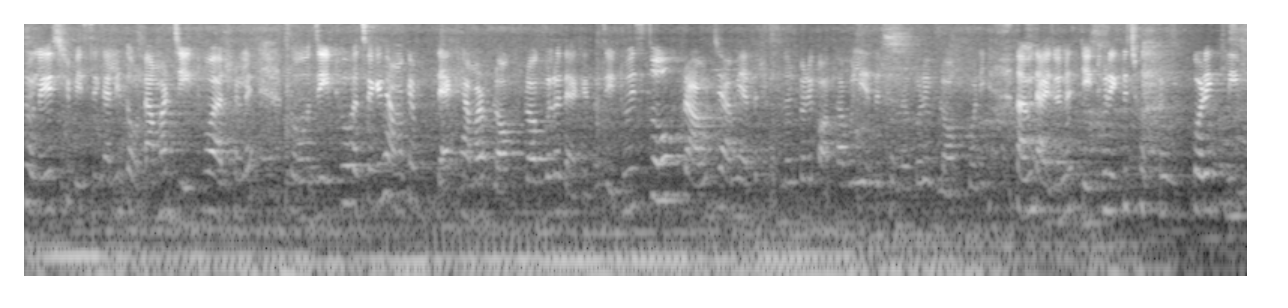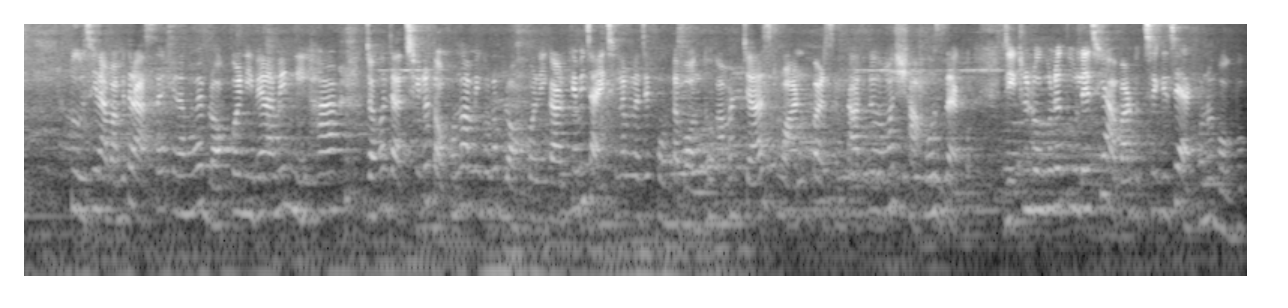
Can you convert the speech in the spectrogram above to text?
চলে এসেছি বেসিক্যালি তো ওটা আমার জেঠু আসলে। তো জেঠু হচ্ছে কি আমাকে দেখে, আমার ব্লগ ব্লগগুলো দেখে। তো জেঠু ইজ সো প্রাউড যে আমি এত সুন্দর করে কথা বলি, এত সুন্দর করে ব্লগ করি। তো আমি তাই জন্য জেঠুর একটু ছোট্ট করে ক্লিপ তুলছিলাম। আমি তো রাস্তায় সেরকমভাবে ব্লগ করে নিবেন আমি নেহা যখন যাচ্ছিল তখনও আমি কোনো ব্লগ করিনি। কারণ কি আমি চাইছিলাম না যে ফোনটা বন্ধ হোক। আমার জাস্ট ওয়ান পার্সেন্ট তাতেও আমার সাহস দেখো। জেঠুর ওগুলো তুলেছি আবার হচ্ছে কি যে এখনও বকবক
